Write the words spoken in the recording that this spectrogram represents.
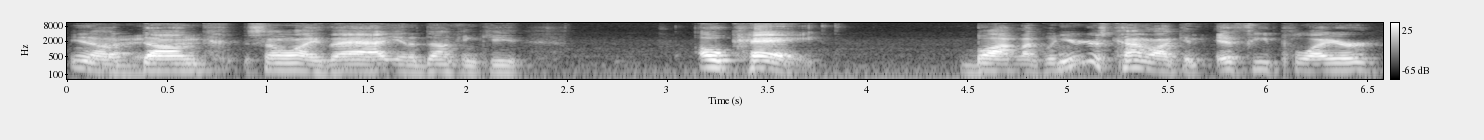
you know Right, Dunk, right. someone like that, you know Duncan Keith. Okay, but like when you're just kind of like an iffy player,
